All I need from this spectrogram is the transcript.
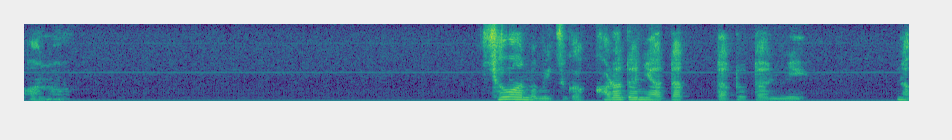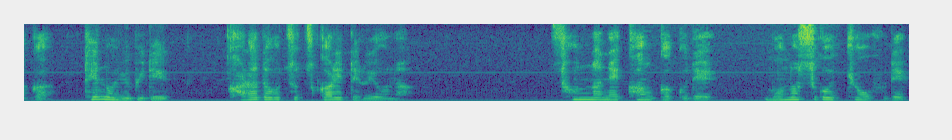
あの、シャワーの水が体に当たった途端に、なんか手の指で体をつつかれてるような、そんなね、感覚で、ものすごい恐怖で、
